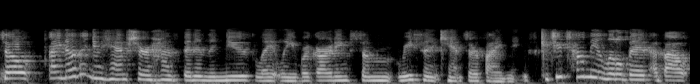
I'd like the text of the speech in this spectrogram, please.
So, I know that New Hampshire has been in the news lately regarding some recent cancer findings. Could you tell me a little bit about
